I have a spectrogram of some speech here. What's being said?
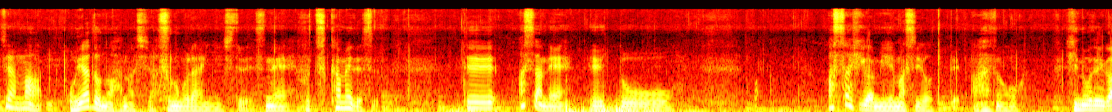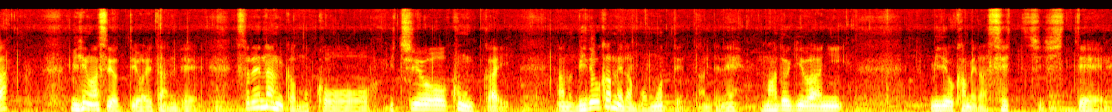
じゃあまあお宿の話はそのぐらいにしてですね。2日目です。で朝ねえっ、ー、と朝日が見えますよってあの日の出が見えますよって言われたんでそれなんかもこう一応今回あのビデオカメラも持ってったんでね窓際にビデオカメラ設置して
